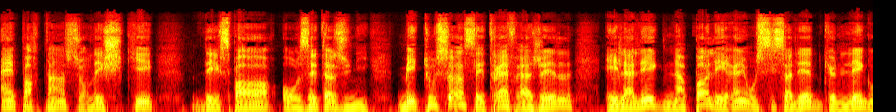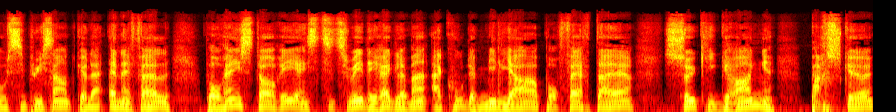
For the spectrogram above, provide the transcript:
important sur l'échiquier des sports aux États-Unis. Mais tout ça, c'est très fragile et la Ligue n'a pas les reins aussi solides qu'une Ligue aussi puissante que la NFL pour instaurer, instituer des règlements à coût de milliards pour faire taire ceux qui grognent parce que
